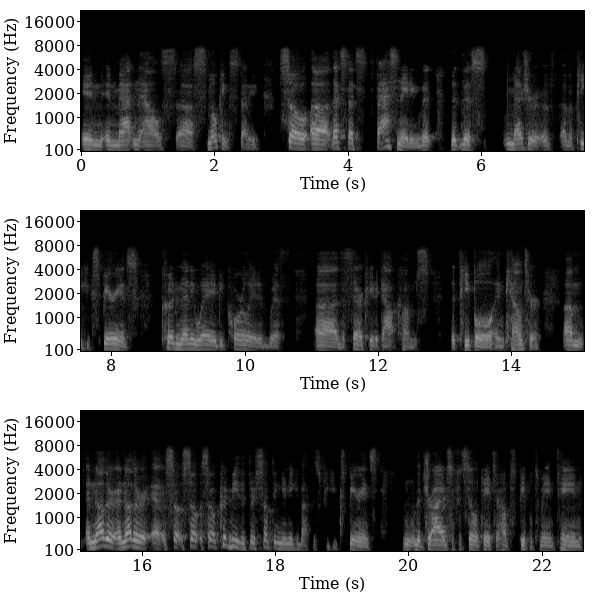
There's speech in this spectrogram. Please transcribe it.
in in Matt and Al's uh, smoking study. So uh, that's that's fascinating that that this measure of, of a peak experience could in any way be correlated with the therapeutic outcomes that people encounter. Um, another another uh, so so so it could be that there's something unique about this peak experience that drives or facilitates or helps people to maintain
